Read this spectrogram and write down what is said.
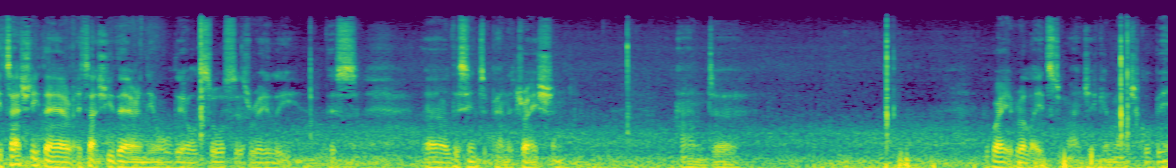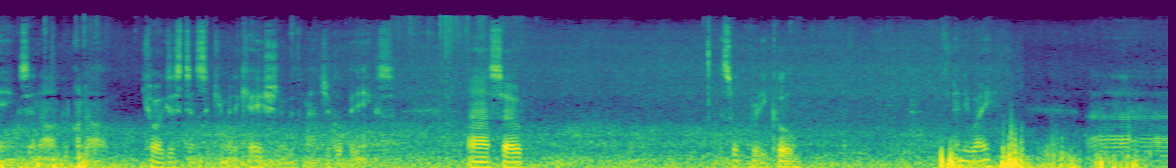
it's actually there. It's actually there in the, all the old sources, really. This uh, this interpenetration and uh, the way it relates to magic and magical beings and our, on our coexistence and communication with magical beings. Uh, so it's all pretty cool. Anyway, uh,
